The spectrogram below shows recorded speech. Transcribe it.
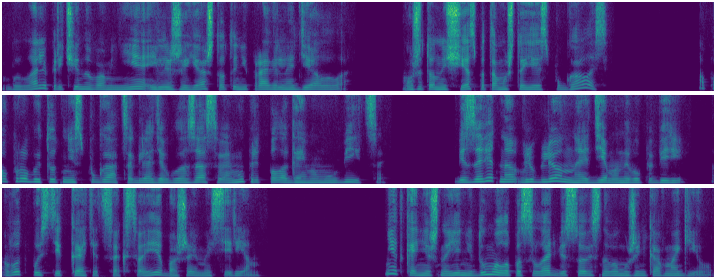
Была ли причина во мне, или же я что-то неправильно делала? Может, он исчез, потому что я испугалась? А попробуй тут не испугаться, глядя в глаза своему предполагаемому убийце. Беззаветно влюбленная, демон его побери. Вот пусть и катится к своей обожаемой сирен. Нет, конечно, я не думала посылать бессовестного муженька в могилу.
